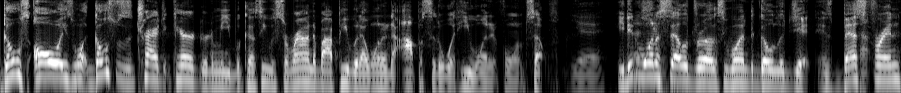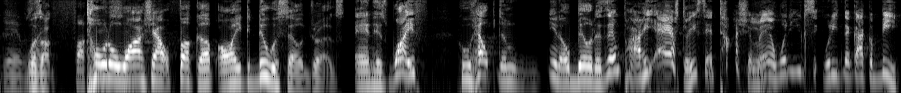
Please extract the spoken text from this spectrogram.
Ghost always want Ghost was a tragic character to me because he was surrounded by people that wanted the opposite of what he wanted for himself. Yeah, He didn't want to sell drugs. He wanted to go legit. His best friend yeah, was, was like, a total shit. washout fuck up. All he could do was sell drugs. And his wife, who helped him, you know, build his empire, he asked her. He said, "Tasha, man, what do you what do you think I could be?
